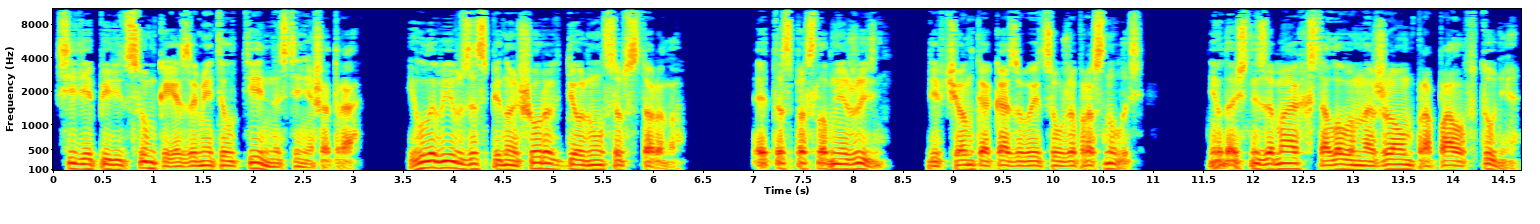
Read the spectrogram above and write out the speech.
Сидя перед сумкой, я заметил тень на стене шатра и, уловив за спиной шорох, дернулся в сторону. Это спасло мне жизнь. Девчонка, оказывается, уже проснулась. Неудачный замах столовым ножом пропал в туне,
